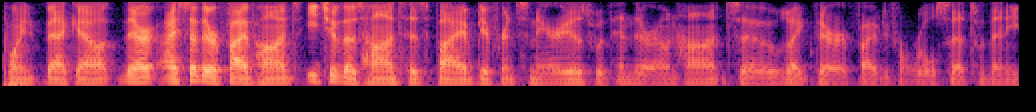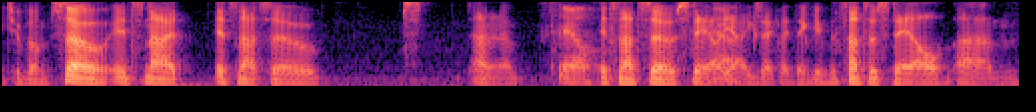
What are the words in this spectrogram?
point back out there. I said there are five haunts. Each of those haunts has five different scenarios within their own haunt. So like there are five different rule sets within each of them. So it's not. It's not so. I don't know. Stale. It's not so stale. Yeah. Yeah, exactly. Thank you. It's not so stale, um,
